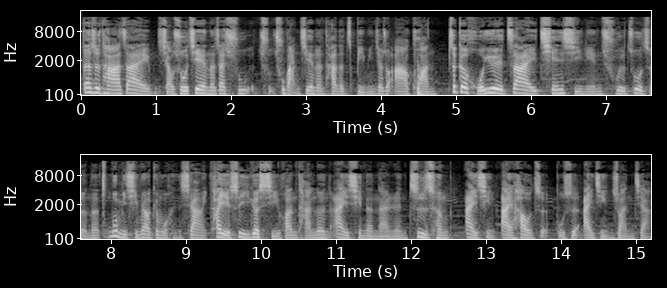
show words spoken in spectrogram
但是他在小说界呢，在书出出版界呢，他的笔名叫做阿宽。这这个活跃在千禧年初的作者呢，莫名其妙跟我很像，他也是一个喜欢谈论爱情的男人，自称爱情爱好者，不是爱情专家。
